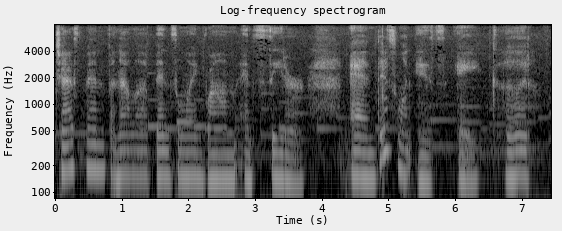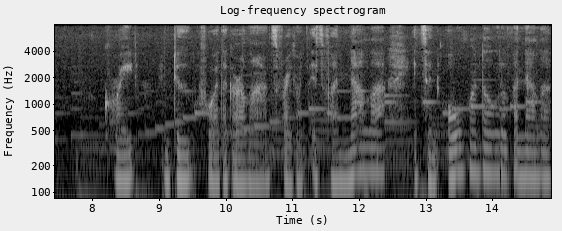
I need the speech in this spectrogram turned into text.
jasmine, vanilla, benzoin, rum, and cedar. And this one is a good, great dupe for the Guerlain's fragrance. It's vanilla. It's an overload of vanilla,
